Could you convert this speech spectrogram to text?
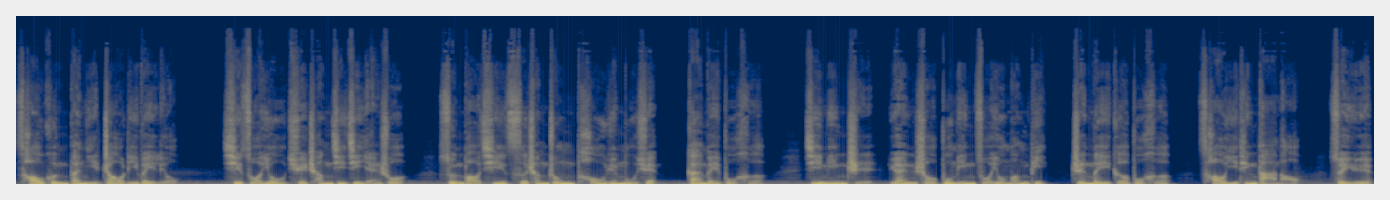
曹锟本拟照例未留，其左右却乘机进言说：“孙宝琦辞呈中头晕目眩，肝胃不和，即明指元首不明左右蒙蔽，致内阁不和。”曹一听大恼，遂曰：“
